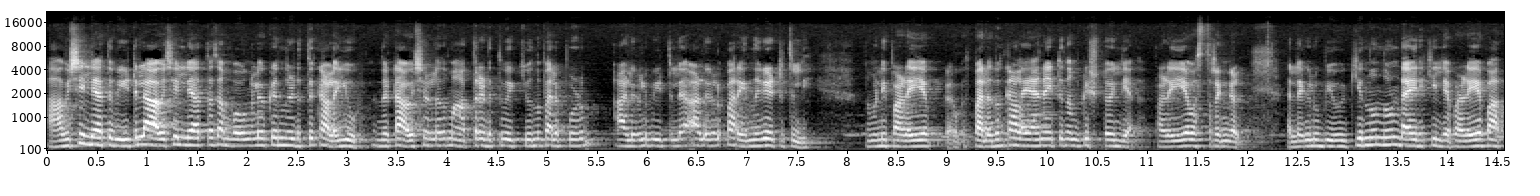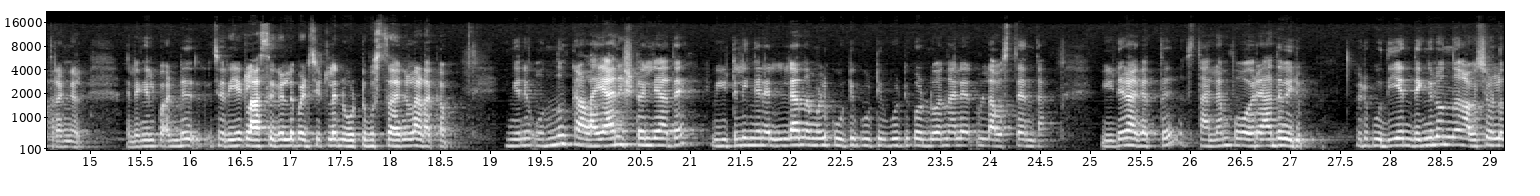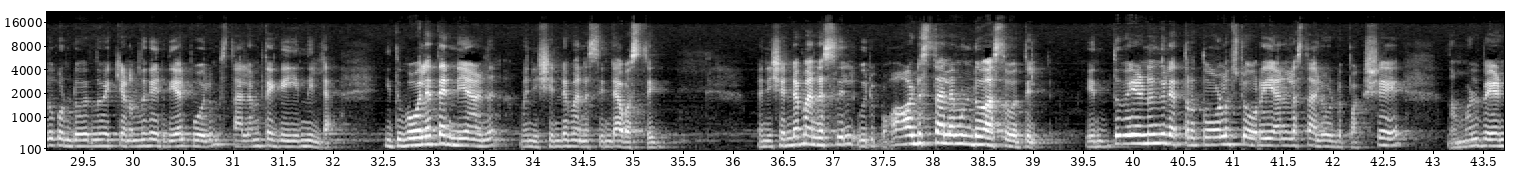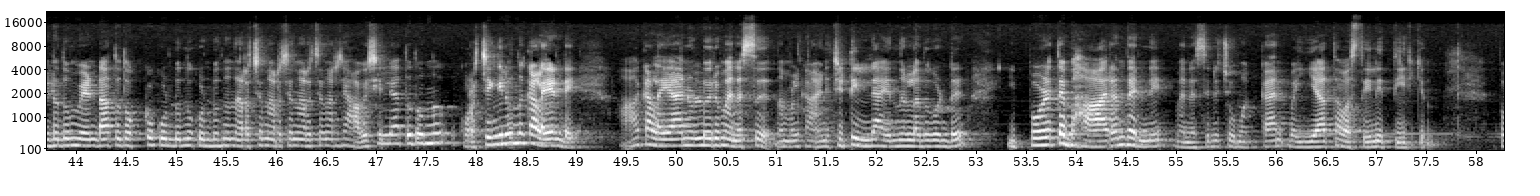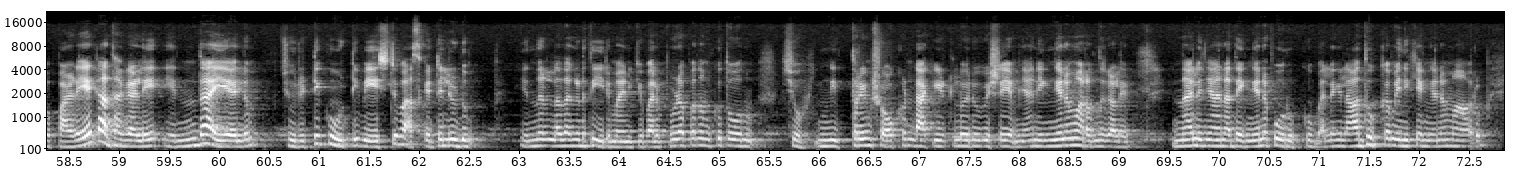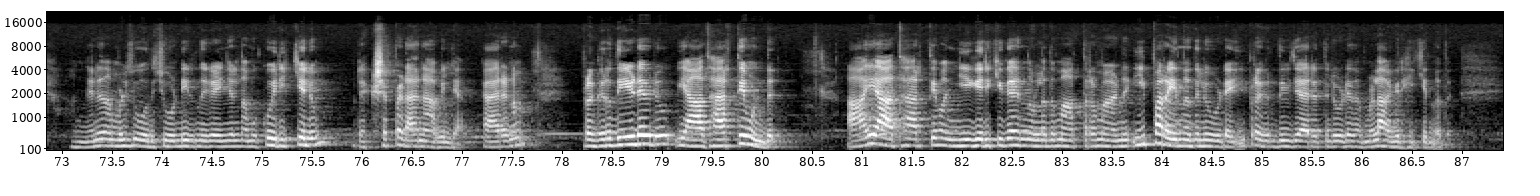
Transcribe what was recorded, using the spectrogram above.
ആവശ്യമില്ലാത്ത വീട്ടിൽ ആവശ്യമില്ലാത്ത സംഭവങ്ങളൊക്കെ ഒന്ന് എടുത്ത് കളയൂ. എന്നിട്ട് ആവശ്യമുള്ളത് മാത്രം എടുത്ത് വെക്കൂ എന്ന് പലപ്പോഴും ആളുകൾ വീട്ടിലെ ആളുകൾ പറയുന്നത് കേട്ടിട്ടില്ലേ? നമ്മൾ ഈ പഴയ പലതും കളയാനായിട്ട് നമുക്ക് ഇഷ്ടമില്ല. പഴയ വസ്ത്രങ്ങൾ. അല്ലെങ്കിൽ ഉപയോഗിക്കുന്നൊന്നും ഉണ്ടായിരിക്കില്ല. പഴയ പാത്രങ്ങൾ. അല്ലെങ്കിൽ പണ്ട് ചെറിയ ക്ലാസ്സുകളിൽ പഠിച്ചിട്ടുള്ള നോട്ട് പുസ്തകങ്ങളടക്കം. ഇങ്ങനെ ഒന്നും കളയാൻ ഇഷ്ടമില്ലാതെ വീട്ടിലിങ്ങനെ എല്ലാം നമ്മൾ കൂട്ടി കൂട്ടി കൂട്ടി കൊണ്ടുവന്നാൽ ഉള്ള അവസ്ഥ എന്താ? വീടിനകത്ത് സ്ഥലം പോരാതെ വരും. ഒരു പുതിയ എന്തെങ്കിലും ഒന്ന് ആവശ്യമുള്ളത് കൊണ്ടുവന്ന് വെക്കണം എന്ന് കരുതിയാൽ പോലും സ്ഥലം തികയുന്നില്ല. ഇതുപോലെ തന്നെയാണ് മനുഷ്യന്റെ മനസ്സിന്റെ അവസ്ഥയും. മനുഷ്യന്റെ മനസ്സിൽ ഒരുപാട് സ്ഥലമുണ്ട് വാസ്തവത്തിൽ. എന്ത് വേണമെങ്കിലും എത്രത്തോളം സ്റ്റോർ ചെയ്യാനുള്ള സ്ഥലമുണ്ട്. പക്ഷേ നമ്മൾ വേണ്ടതും വേണ്ടാത്തതൊക്കെ കൊണ്ടുവന്ന് കൊണ്ടുവന്ന് നിറച്ച് നിറച്ച് നിറച്ച് നിറച്ച് ആവശ്യമില്ലാത്തതൊന്ന് കുറച്ചെങ്കിലും ഒന്ന് കളയണ്ടേ? ആ കളയാനുള്ള ഒരു മനസ്സ് നമ്മൾ കാണിച്ചിട്ടില്ല എന്നുള്ളത് കൊണ്ട് ഇപ്പോഴത്തെ ഭാരം തന്നെ മനസ്സിന് ചുമക്കാൻ വയ്യാത്ത അവസ്ഥയിൽ എത്തിയിരിക്കുന്നു. അപ്പോൾ പഴയ കഥകളെ എന്തായാലും ചുരുട്ടിക്കൂട്ടി വേസ്റ്റ് ബാസ്ക്കറ്റിലിടും എന്നുള്ളത് അങ്ങോട്ട് തീരുമാനിക്കും. പലപ്പോഴും അപ്പോൾ നമുക്ക് തോന്നും ഷോ ഇന്ന് ഇത്രയും ഷോക്ക് ഉണ്ടാക്കിയിട്ടുള്ള ഒരു വിഷയം ഞാൻ ഇങ്ങനെ മറന്നു കളയും. എന്നാലും ഞാൻ അതെങ്ങനെ പൊറുക്കും? അല്ലെങ്കിൽ ആ ദുഃഖം എനിക്ക് എങ്ങനെ മാറും? അങ്ങനെ നമ്മൾ ചോദിച്ചുകൊണ്ടിരുന്നു കഴിഞ്ഞാൽ നമുക്ക് നമുക്കൊരിക്കലും രക്ഷപ്പെടാനാവില്ല. കാരണം പ്രകൃതിയുടെ ഒരു യാഥാർത്ഥ്യമുണ്ട്. ആ യാഥാർത്ഥ്യം അംഗീകരിക്കുക എന്നുള്ളത് മാത്രമാണ് ഈ പറയുന്നതിലൂടെ ഈ പ്രകൃതി വിചാരത്തിലൂടെ നമ്മൾ ആഗ്രഹിക്കുന്നത്.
